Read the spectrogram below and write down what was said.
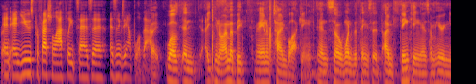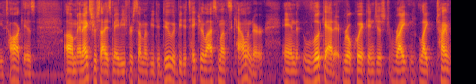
and, and use professional athletes as, a, as an example of that. Right. Well, and I, you know, I'm a big fan of time blocking. And so one of the things that I'm thinking as I'm hearing you talk is um, an exercise maybe for some of you to do would be to take your last month's calendar and look at it real quick and just write like time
